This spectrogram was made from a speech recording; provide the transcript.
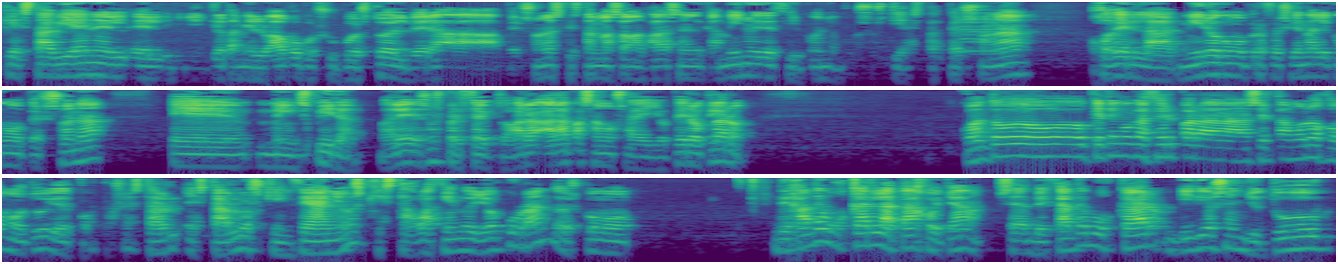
que está bien el, y yo también lo hago, por supuesto, el ver a personas que están más avanzadas en el camino y decir, coño, pues hostia, esta persona, joder, la admiro como profesional y como persona, eh, me inspira, ¿vale? Eso es perfecto, ahora, ahora pasamos a ello. Pero claro, ¿cuánto, qué tengo que hacer para ser tan bueno como tú? Y después, pues estar, estar los 15 años que estaba haciendo yo currando, es como, dejad de buscar el atajo ya, o sea, dejad de buscar vídeos en YouTube,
